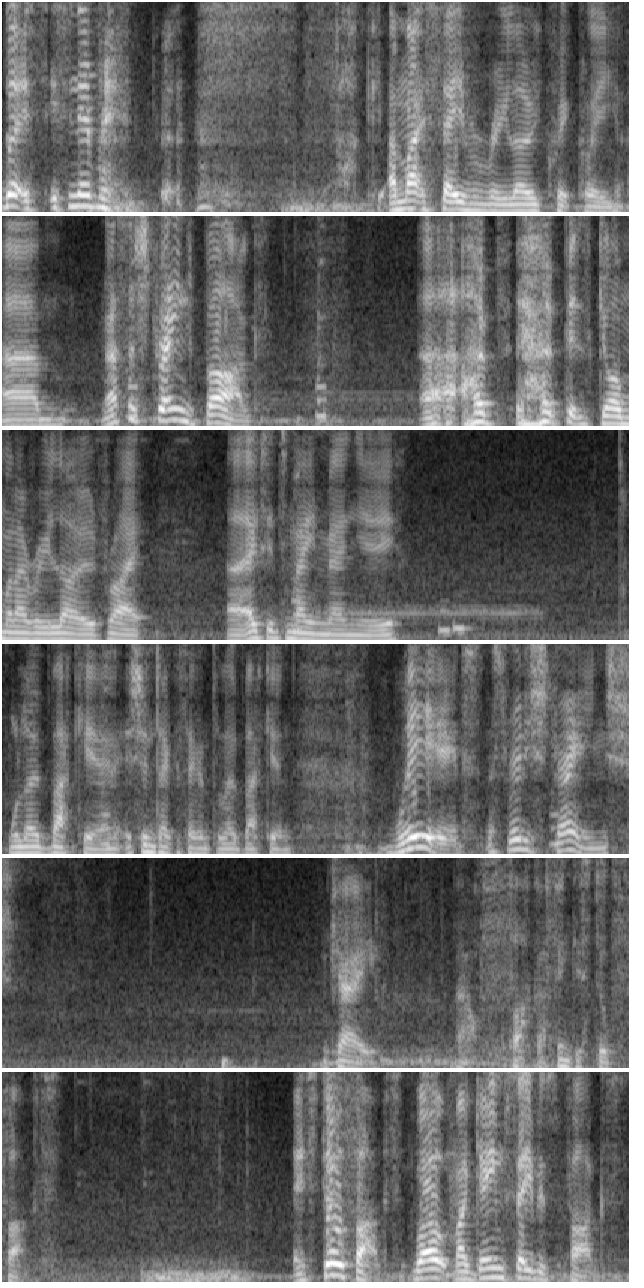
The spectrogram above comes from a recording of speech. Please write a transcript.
It's, it's in every... Fuck. I might save and reload quickly. Um, that's a strange bug. Uh, I hope, I hope it's gone when I reload. Right. Uh, exit to main menu. We'll load back in. It shouldn't take a second to load back in. Weird. That's really strange. Okay. Oh, fuck. I think it's still fucked. It's still fucked. Well, my game save is fucked.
